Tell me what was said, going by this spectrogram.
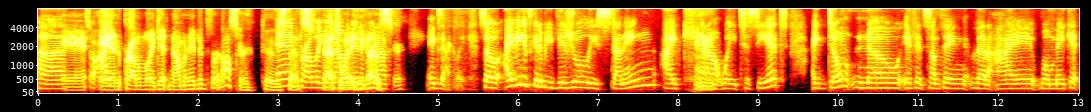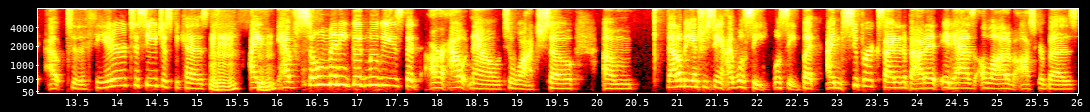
Uh, and, so I- and probably get nominated for an Oscar because and that's, probably get that's nominated for an. Oscar. Exactly. So I think it's going to be visually stunning. I Mm-hmm. cannot wait to see it. I don't know if it's something that I will make it out to the theater to see just because Mhm. I Mhm. have so many good movies that are out now to watch. So um that'll be interesting. I will see. We'll see. But I'm super excited about it. It has a lot of Oscar buzz,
